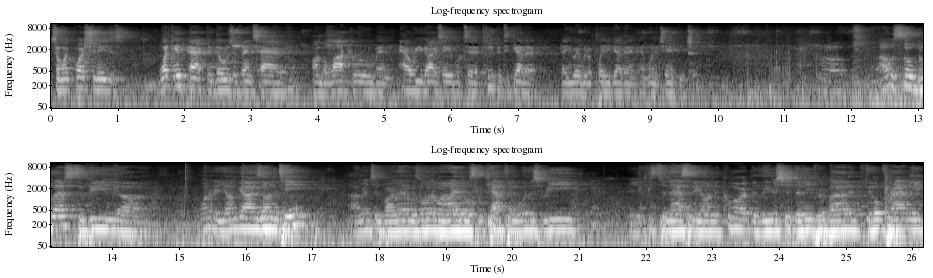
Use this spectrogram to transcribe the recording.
So my question is, what impact did those events have on the locker room and how were you guys able to keep it together that you were able to play together and, and win a championship? Uh, I was so blessed to be uh, one of the young guys on the team. I mentioned Barnett was one of my idols, the captain Willis Reed, his tenacity on the court, the leadership that he provided. Bill Bradley,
